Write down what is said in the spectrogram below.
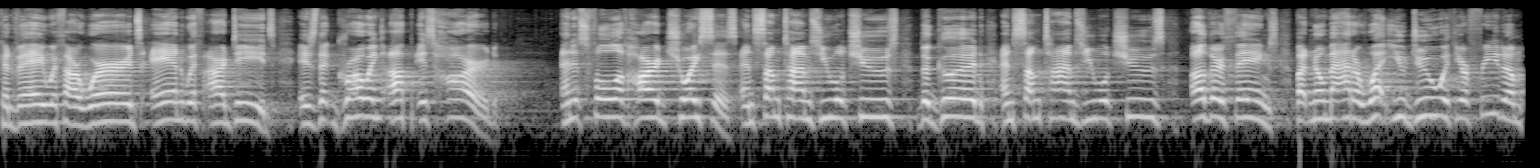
convey with our words and with our deeds, is that growing up is hard and it's full of hard choices. And sometimes you will choose the good, and sometimes you will choose other things. But no matter what you do with your freedom,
